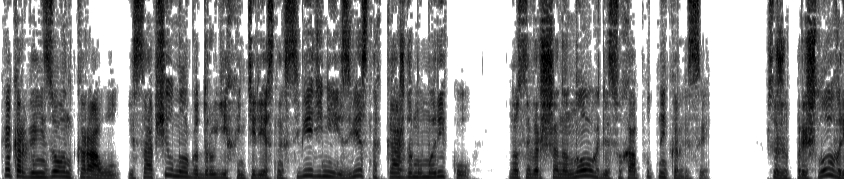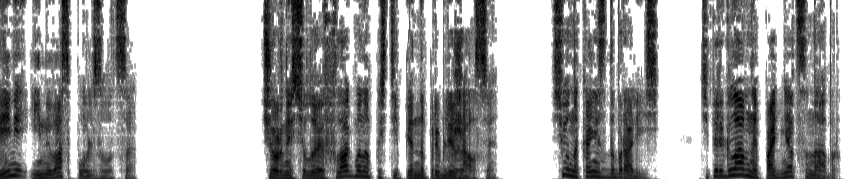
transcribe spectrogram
как организован караул, и сообщил много других интересных сведений, известных каждому моряку, но совершенно новых для сухопутной крысы. Что же, пришло время ими воспользоваться. Черный силуэт флагмана постепенно приближался. Все, наконец добрались. Теперь главное подняться на борт.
